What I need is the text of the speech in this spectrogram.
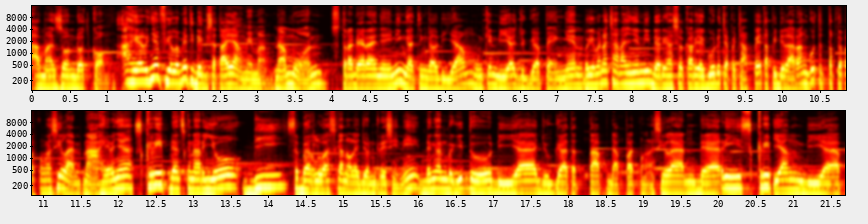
amazon.com. Akhirnya filmnya tidak bisa tayang memang. Namun, sutradaranya ini nggak tinggal diam, mungkin dia juga pengen bagaimana caranya nih dari hasil karya gue udah capek-capek tapi dilarang gue tetap dapat penghasilan. Nah, akhirnya skrip dan skenario disebarluaskan oleh John Grace ini. Dengan begitu, dia juga tetap dapat penghasilan dari skrip yang dia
